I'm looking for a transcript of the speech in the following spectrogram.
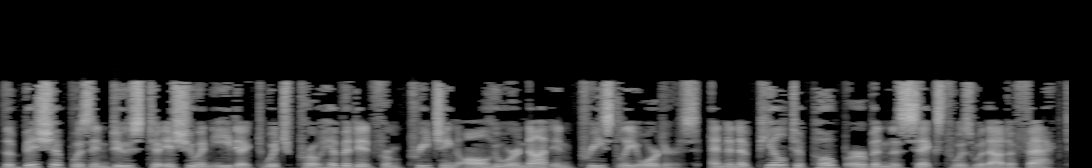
The bishop was induced to issue an edict which prohibited from preaching all who were not in priestly orders, and an appeal to Pope Urban VI was without effect.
